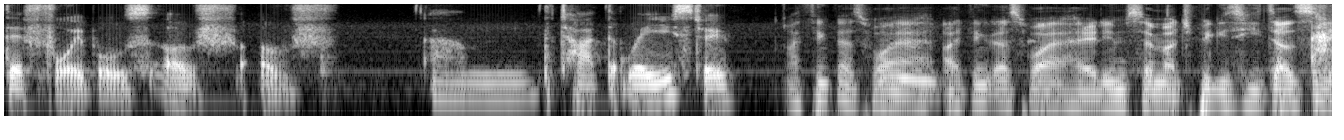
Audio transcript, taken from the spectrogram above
their foibles of of um, the type that we're used to. I think that's why I, I, think that's why I hate him so much because he does seem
